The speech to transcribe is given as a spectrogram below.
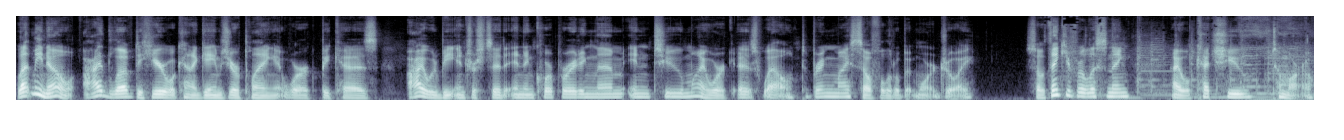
let me know. I'd love to hear what kind of games you're playing at work because I would be interested in incorporating them into my work as well to bring myself a little bit more joy. So thank you for listening. I will catch you tomorrow.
